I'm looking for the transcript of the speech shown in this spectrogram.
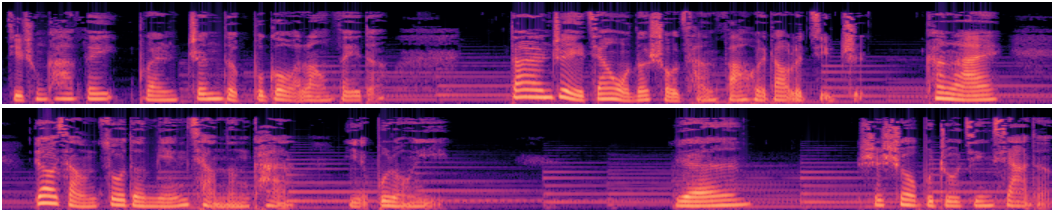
即冲咖啡，不然真的不够我浪费的。当然，这也将我的手残发挥到了极致。看来，要想做的勉强能看也不容易。人是受不住惊吓的。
